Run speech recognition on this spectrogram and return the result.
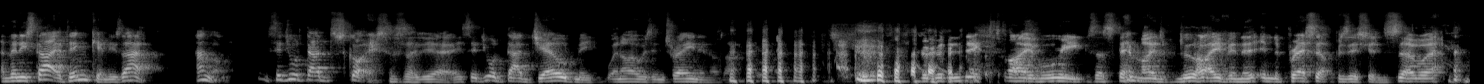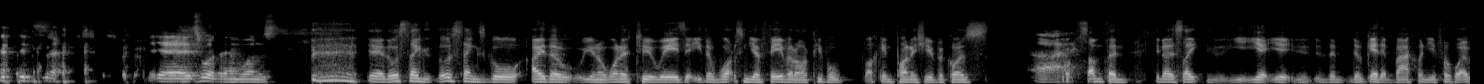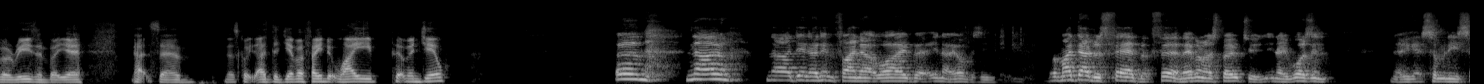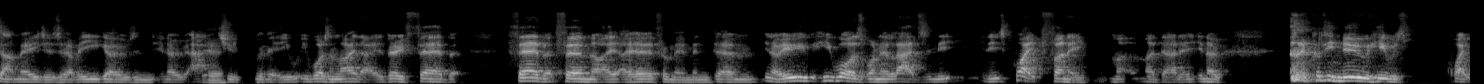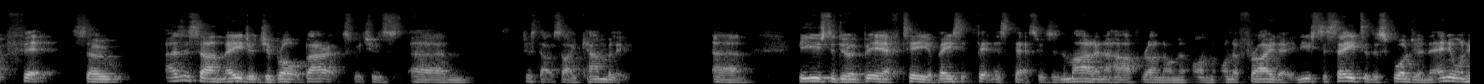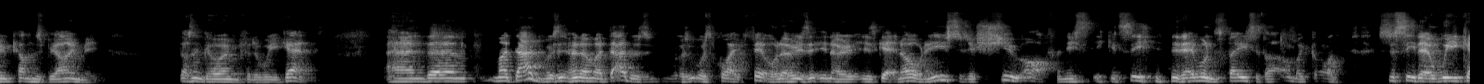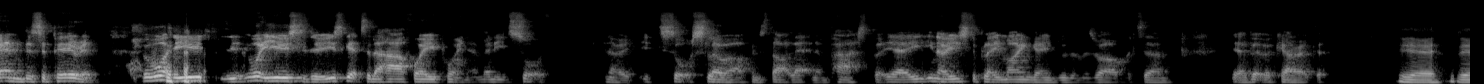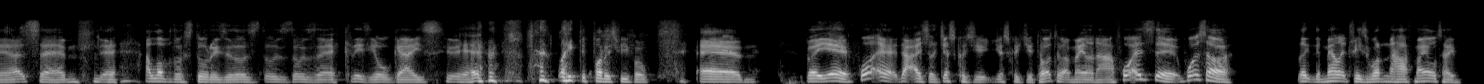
and then he started thinking, he's like, hang on. He said, Your dad's Scottish. I said, Yeah. He said, Your dad jailed me when I was in training. I was like, For the next five weeks, I spent my life in the in the press up position. So uh, it's, uh, yeah, it's one of them ones. Yeah, those things those things go either, you know, one or two ways. It either works in your favor or people fucking punish you because uh, something. You know, it's like you, you, you, they'll get it back on you for whatever reason. But yeah, that's um, that's quite. Uh, did you ever find out why you put him in jail? Um, no, no, I didn't. I didn't find out why, but you know, obviously, but my dad was fair but firm. Everyone I spoke to, you know, he wasn't. You know, you get some of these majors who have egos and you know attitude yeah. with it. He, he wasn't like that. He was very fair, but fair but firm that I, I heard from him. And um, you know, he he was one of the lads, and he, he's quite funny, my, my dad, you know, because he knew he was quite fit. So as a sergeant major at Gibraltar Barracks, which was um, just outside Camberley, um, he used to do a BFT, a basic fitness test, which is a mile and a half run on on, on a Friday. And he used to say to the squadron, anyone who comes behind me doesn't go home for the weekend. And um, my dad was, you know, my dad was, was, was quite fit, although he's, you know, he's getting old. And he used to just shoot off, and he, he could see everyone's faces like, oh my god, just see their weekend disappearing. But what he used, to do, what he used to do, he used to get to the halfway point, and then he'd sort of, you know, he'd sort of slow it up and start letting them pass. But yeah, he, you know, he used to play mind games with them as well. But um, yeah, a bit of a character. Yeah, yeah, that's um, yeah. I love those stories of those those those uh, crazy old guys who yeah, like to punish people. Um, but yeah, what uh, that actually just because you just because you talked about a mile and a half, what is the what's a like the military's one and a half mile time?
